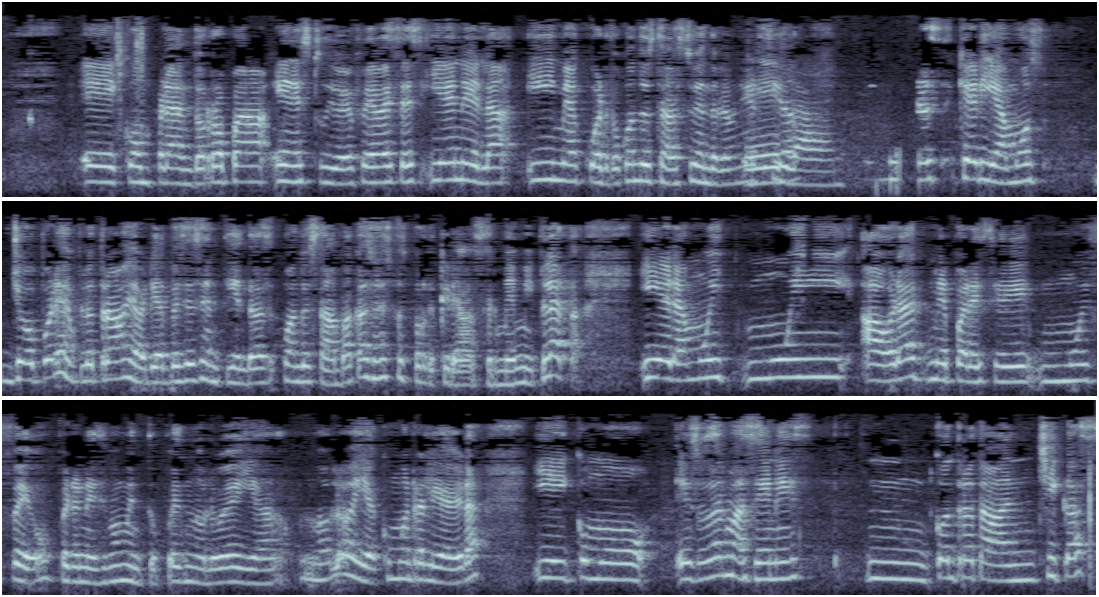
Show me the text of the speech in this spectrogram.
eh, comprando ropa en Estudio F a veces y en ELA, y me acuerdo cuando estaba estudiando en la universidad. Ela. Entonces queríamos, yo por ejemplo trabajé varias veces en tiendas cuando estaba en vacaciones, pues porque quería hacerme mi plata. Y era muy, muy, ahora me parece muy feo, pero en ese momento pues no lo veía, no lo veía como en realidad era. Y como esos almacenes mm, contrataban chicas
